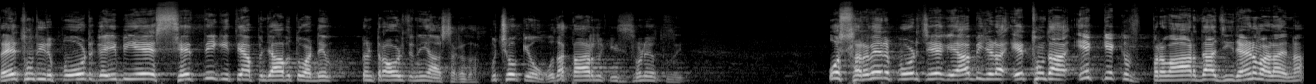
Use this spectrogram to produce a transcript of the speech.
ਤਾਂ ਇਥੋਂ ਦੀ ਰਿਪੋਰਟ ਗਈ ਵੀ ਇਹ ਸੇਤੀ ਕੀਤਿਆਂ ਪੰਜਾਬ ਤੁਹਾਡੇ ਕੰਟਰੋਲ 'ਚ ਨਹੀਂ ਆ ਸਕਦਾ। ਪੁੱਛੋ ਕਿਉਂ? ਉਹਦਾ ਕਾਰਨ ਕੀ ਸੀ? ਸੁਣਿਓ ਤੁਸੀਂ। ਉਹ ਸਰਵੇ ਰਿਪੋਰਟ 'ਚ ਇਹ ਗਿਆ ਵੀ ਜਿਹੜਾ ਇਥੋਂ ਦਾ ਇੱਕ ਇੱਕ ਪਰਿਵਾਰ ਦਾ ਜੀ ਰਹਿਣ ਵਾਲਾ ਹੈ ਨਾ,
